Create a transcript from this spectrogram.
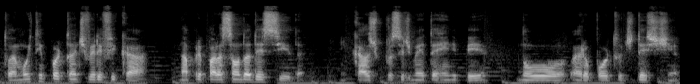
Então é muito importante verificar na preparação da descida, em caso de procedimento RNP no aeroporto de destino,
